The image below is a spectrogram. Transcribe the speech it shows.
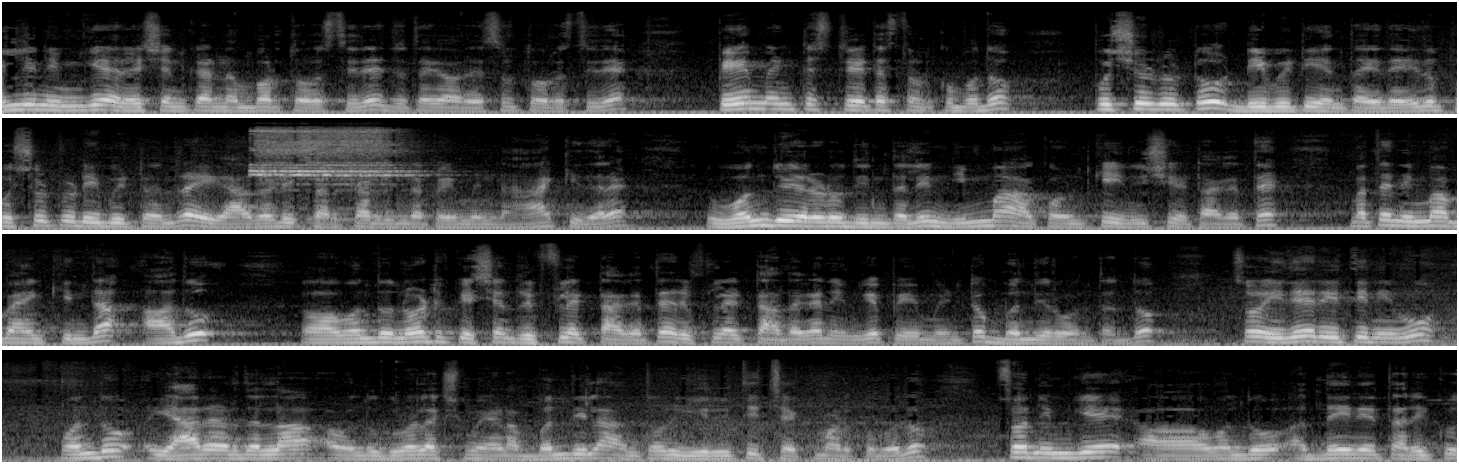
ಇಲ್ಲಿ ನಿಮಗೆ ರೇಷನ್ ಕಾರ್ಡ್ ನಂಬರ್ ತೋರಿಸ್ತಿದೆ, ಜೊತೆಗೆ ಅವ್ರ ಹೆಸರು ತೋರಿಸ್ತಿದೆ. ಪೇಮೆಂಟ್ ಸ್ಟೇಟಸ್ ನೋಡ್ಕೋಬೋದು. Push to D B T ಅಂತ ಇದೆ. ಇದು push to D B T ಅಂದರೆ ಈಗ ಆಲ್ರೆಡಿ ಸರ್ಕಾರದಿಂದ ಪೇಮೆಂಟ್ನ ಹಾಕಿದ್ದಾರೆ. ಒಂದು, ಎರಡು ದಿನದಲ್ಲಿ ನಿಮ್ಮ ಅಕೌಂಟ್ಗೆ ಇನಿಷಿಯೇಟ್ ಆಗುತ್ತೆ. ಮತ್ತು ನಿಮ್ಮ ಬ್ಯಾಂಕಿಂದ ಅದು ಒಂದು ನೋಟಿಫಿಕೇಶನ್ ರಿಫ್ಲೆಕ್ಟ್ ಆಗುತ್ತೆ. ರಿಫ್ಲೆಕ್ಟ್ ಆದಾಗ ನಿಮಗೆ ಪೇಮೆಂಟು ಬಂದಿರುವಂಥದ್ದು ಸೊ ಇದೇ ರೀತಿ ನೀವು ಒಂದು ಯಾರ್ಯಾರ್ದೆಲ್ಲ ಒಂದು ಗೃಹಲಕ್ಷ್ಮಿ ಹಣ ಬಂದಿಲ್ಲ ಅಂಥವ್ರು ಈ ರೀತಿ ಚೆಕ್ ಮಾಡ್ಕೋಬೋದು. ಸೊ ನಿಮಗೆ ಒಂದು ಹದಿನೈದನೇ ತಾರೀಕು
